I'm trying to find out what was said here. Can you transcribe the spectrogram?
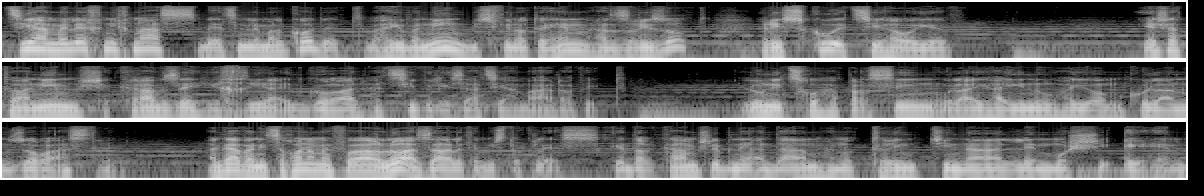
צי המלך נכנס בעצם למלכודת, והיוונים בספינותיהם הזריזות ריסקו את צי האויב. יש הטוענים שקרב זה הכריע את גורל הציוויליזציה המערבית. לו ניצחו הפרסים, אולי היינו היום כולנו זורואסטרים. אגב, הניצחון המפואר לא עזר לתמיסטוקלס. כדרכם של בני אדם הנותרים טינה למושיעיהם,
